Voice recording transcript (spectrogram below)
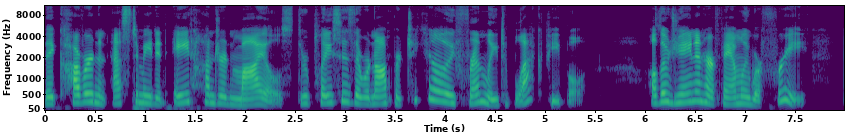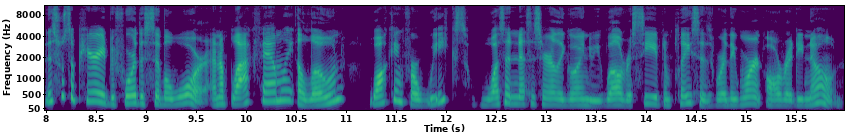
They covered an estimated 800 miles through places that were not particularly friendly to black people. Although Jane and her family were free, this was a period before the Civil War, and a black family alone, walking for weeks, wasn't necessarily going to be well received in places where they weren't already known.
